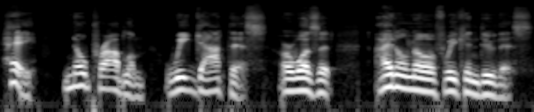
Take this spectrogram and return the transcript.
hey, no problem, we got this? Or was it, I don't know if we can do this?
